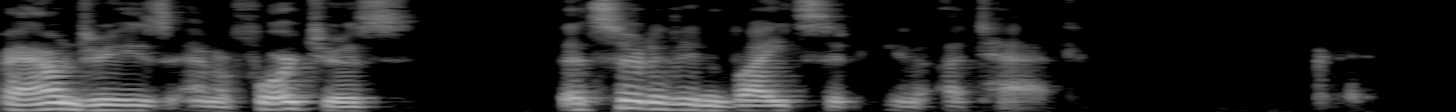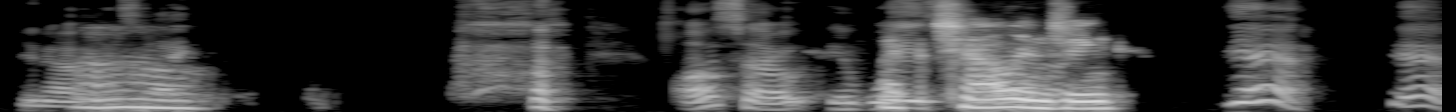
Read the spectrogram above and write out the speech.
boundaries and a fortress, that sort of invites an attack. You know, it's like oh. also it wastes like challenging. yeah, yeah.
